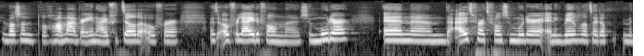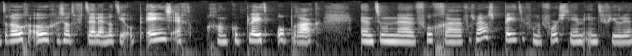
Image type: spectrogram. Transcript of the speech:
Het was een programma waarin hij vertelde over het overlijden van uh, zijn moeder. En um, de uitvaart van zijn moeder. En ik weet nog dat hij dat met droge ogen zat te vertellen. En dat hij opeens echt gewoon compleet opbrak. En toen uh, vroeg, uh, volgens mij was Peter van der Vorst die hem interviewde.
